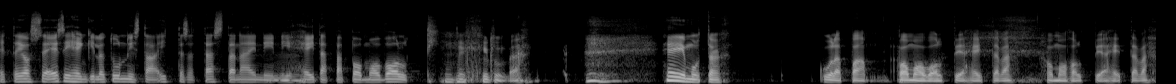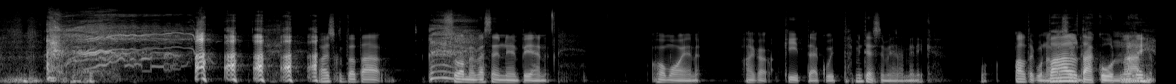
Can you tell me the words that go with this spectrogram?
Että jos se esihenkilö tunnistaa itsensä tästä näin, niin, niin mm. heitäpä pomo voltti. Kyllä. Hei, mutta kuulepa pomovolttia heittävä, homoholttia heittävä. Olisiko tota Suomen väsyneimpien homojen aika kiittää kuittaa? Miten se meillä menikään? Valtakunnan Valtakunnan. No niin.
